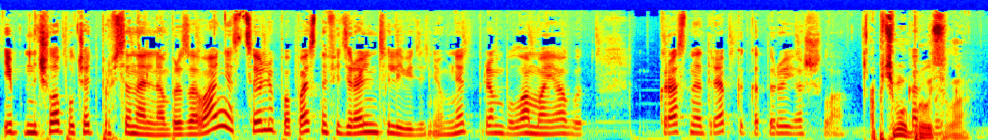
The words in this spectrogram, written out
и начала получать профессиональное образование с целью попасть на федеральное телевидение. У меня это прям была моя вот красная тряпка, которой я шла. А почему как бросила? Бы.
